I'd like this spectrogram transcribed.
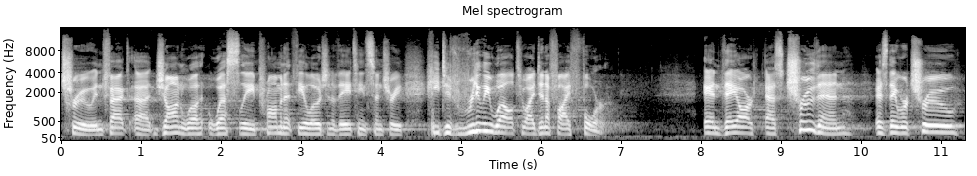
true. In fact, uh, John Wesley, prominent theologian of the 18th century, he did really well to identify four. And they are as true then as they were true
